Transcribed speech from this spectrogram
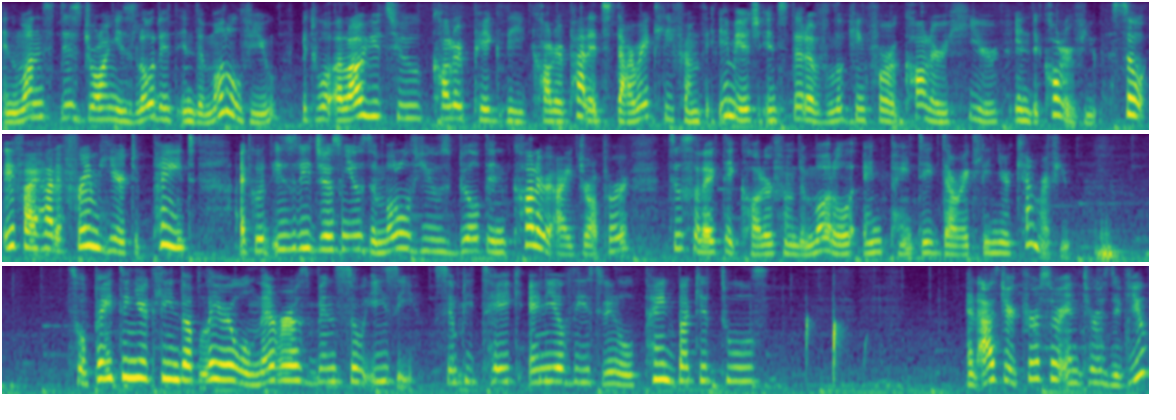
And once this drawing is loaded in the model view, it will allow you to color pick the color palettes directly from the image instead of looking for a color here in the color view. So if I had a frame here to paint, I could easily just use the model view's built-in color eyedropper to select a color from the model and paint it directly in your camera view. So painting your cleaned up layer will never have been so easy. Simply take any of these little paint bucket tools, and as your cursor enters the view,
